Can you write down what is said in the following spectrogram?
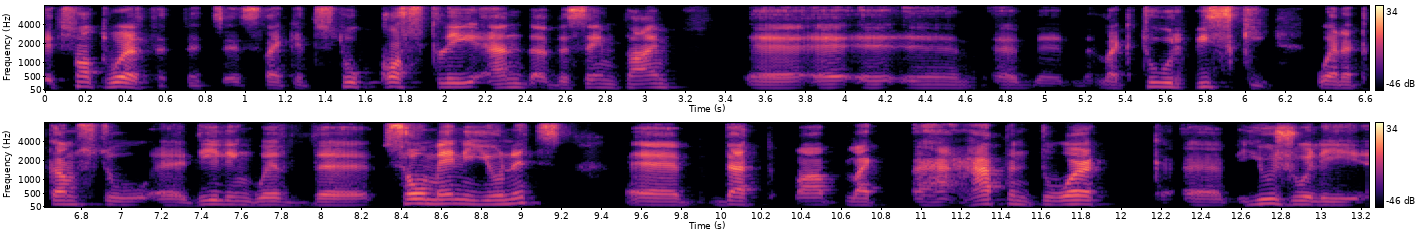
it's not worth it. It's it's like it's too costly and at the same time uh, uh, uh, like too risky when it comes to dealing with so many units that like happen to work usually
